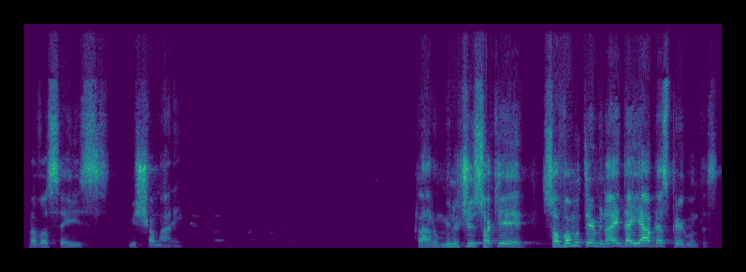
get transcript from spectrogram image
para vocês me chamarem. Claro, um minutinho, só que só vamos terminar e daí abre as perguntas.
